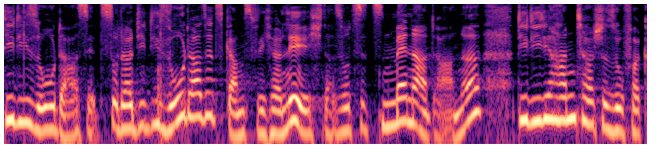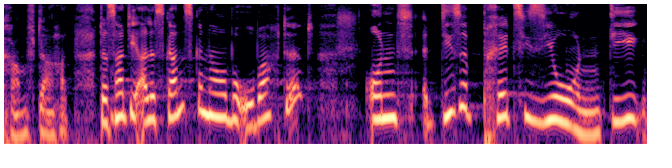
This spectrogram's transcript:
die, die so da sitzt oder die, die so da sitzt, ganz sicherlich. Da sitzen Männer da, ne, die, die die Handtasche so verkrampft da hat. Das hat die alles ganz genau beobachtet und diese Präzision, die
